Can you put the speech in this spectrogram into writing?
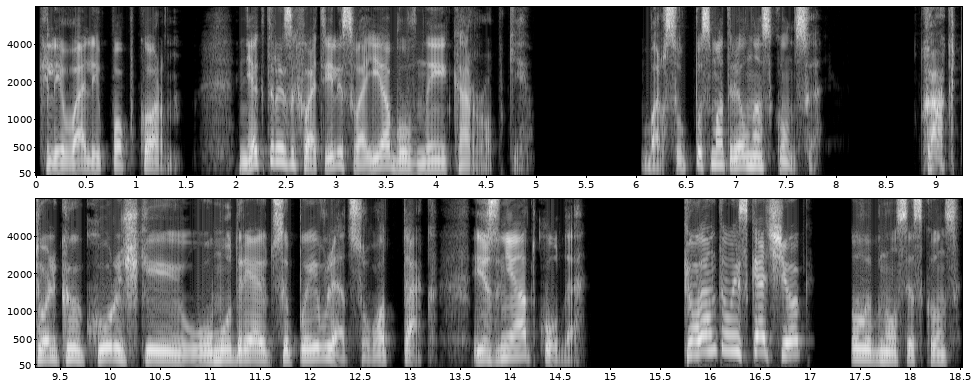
клевали попкорн. Некоторые захватили свои обувные коробки. Барсук посмотрел на скунса. «Как только курочки умудряются появляться вот так, из ниоткуда». «Квантовый скачок», — улыбнулся Скунс.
